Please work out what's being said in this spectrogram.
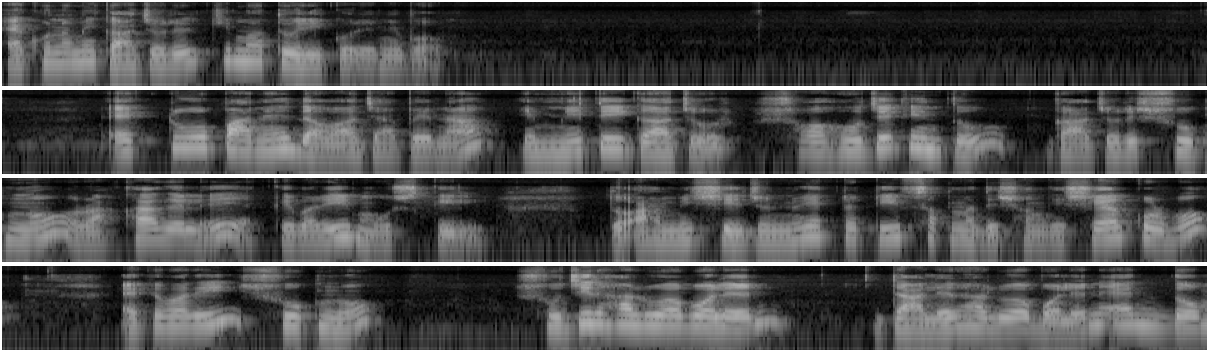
এখন আমি গাজরের কিমা তৈরি করে নেব। একটুও পানে দেওয়া যাবে না। এমনিতেই গাজর সহজে কিন্তু গাজরের শুকনো রাখা গেলে একেবারেই মুশকিল। তো আমি সেজন্যই একটা টিপস আপনাদের সঙ্গে শেয়ার করব। একেবারেই শুকনো। সুজির হালুয়া বলেন ডালের হালুয়া বলেন একদম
